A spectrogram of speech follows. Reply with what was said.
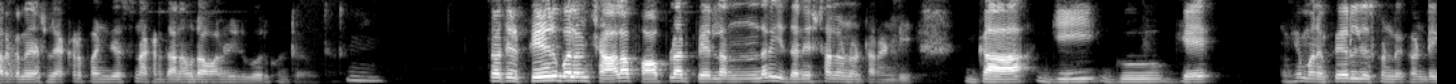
ఆర్గనైజేషన్ ఎక్కడ పనిచేస్తున్నా అక్కడ ధనం రావాలని వీళ్ళు కోరుకుంటూ ఉంటారు. తర్వాత వీళ్ళ పేరు బలం చాలా పాపులర్ పేర్లు అందరూ ఈ ధనిష్టాలోనే ఉంటారండి. గా గి గు గే ఇంకా మన పేర్లు చూసుకుంటే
